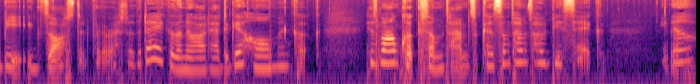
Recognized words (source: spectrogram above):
be exhausted for the rest of the day because I know I'd have to get home and cook. His mom cooks sometimes because sometimes I would be sick, you know?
